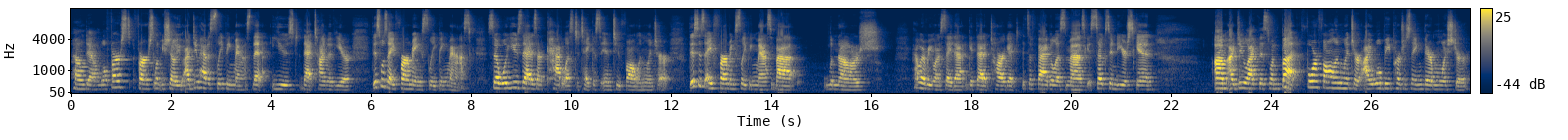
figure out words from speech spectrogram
hone down. Well, first, first, let me show you. I do have a sleeping mask that used that time of year. This was a firming sleeping mask. So we'll use that as our catalyst to take us into fall and winter. This is a firming sleeping mask by Laneige however you want to say that. Get that at Target. It's a fabulous mask. It soaks into your skin. Um, I do like this one, but for fall and winter, I will be purchasing their moisture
